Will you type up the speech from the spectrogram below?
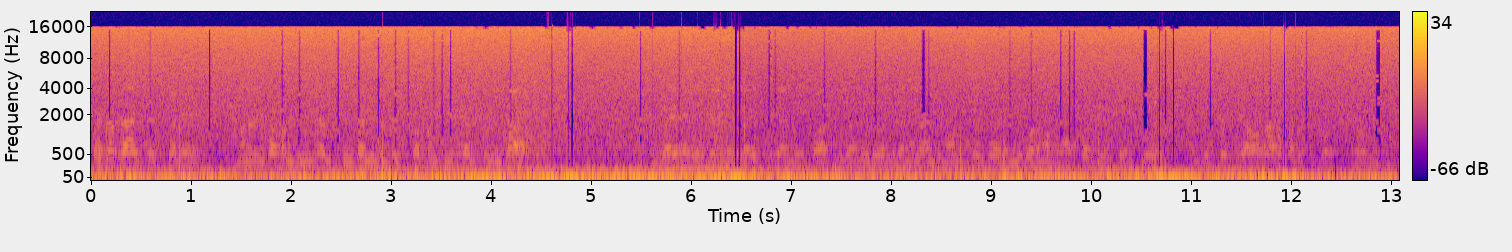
బెటర్ ర్యాంక్ తెచ్చుకొని మనం ఇంకా మన జీవనాలకు ఇంకా నిధులు తెచ్చుకొని మన జీవనాలకు ఇంకా డ్రైనేజెస్ కానీ లైట్స్ కానీ పార్కులు కానీ రోడ్లు కానీ ఇలాంటి మౌలిక సదుపాయాలన్నీ కూడా మనం ఏర్పాటు చేసుకోవచ్చు అని చెప్పేసి అవగాహన పద్ధతిలో నిర్వహించాం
